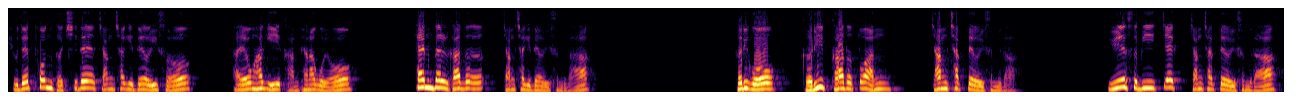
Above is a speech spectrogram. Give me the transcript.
휴대폰 거치대 장착이 되어 있어 사용하기 간편하고요. 핸들 가드 장착이 되어 있습니다. 그리고 그립 가드 또한 장착되어 있습니다. USB 잭 장착되어 있습니다.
